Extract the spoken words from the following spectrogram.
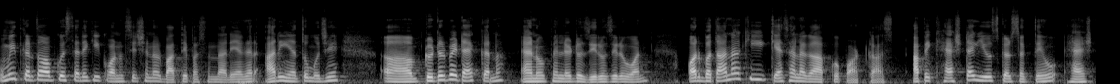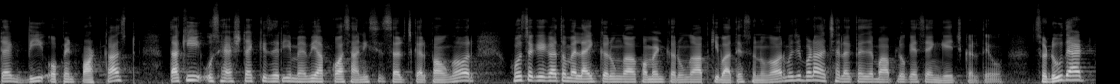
उम्मीद करता हूँ आपको इस तरह की कॉन्वर्सेशन और बातें पसंद आ रही हैं। अगर आ रही हैं तो मुझे ट्विटर पे टैग करना an open letter zero zero one और बताना कि कैसा लगा आपको पॉडकास्ट आप एक हैशटैग यूज़ कर सकते हो हैश टैग दी ओपन पॉडकास्ट ताकि उस हैशटैग के ज़रिए मैं भी आपको आसानी से सर्च कर पाऊँगा और हो सकेगा तो मैं लाइक करूँगा कमेंट करूँगा, आपकी बातें सुनूँगा और मुझे बड़ा अच्छा लगता है जब आप लोग ऐसे एंगेज करते हो। सो डू दैट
